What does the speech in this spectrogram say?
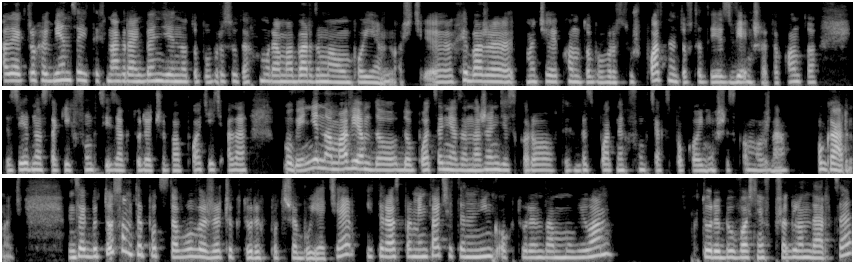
ale jak trochę więcej tych nagrań będzie, no to po prostu ta chmura ma bardzo małą pojemność. E, chyba, że macie konto po prostu już płatne, to wtedy jest większe to konto. To jest jedna z takich funkcji, za które trzeba płacić, ale mówię, nie namawiam do, do płacenia za narzędzie, skoro w tych bezpłatnych funkcjach spokojnie wszystko można ogarnąć. Więc jakby to są te podstawowe rzeczy, których potrzebujecie. I teraz pamiętacie ten link, o którym Wam mówiłam, który był właśnie w przeglądarce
